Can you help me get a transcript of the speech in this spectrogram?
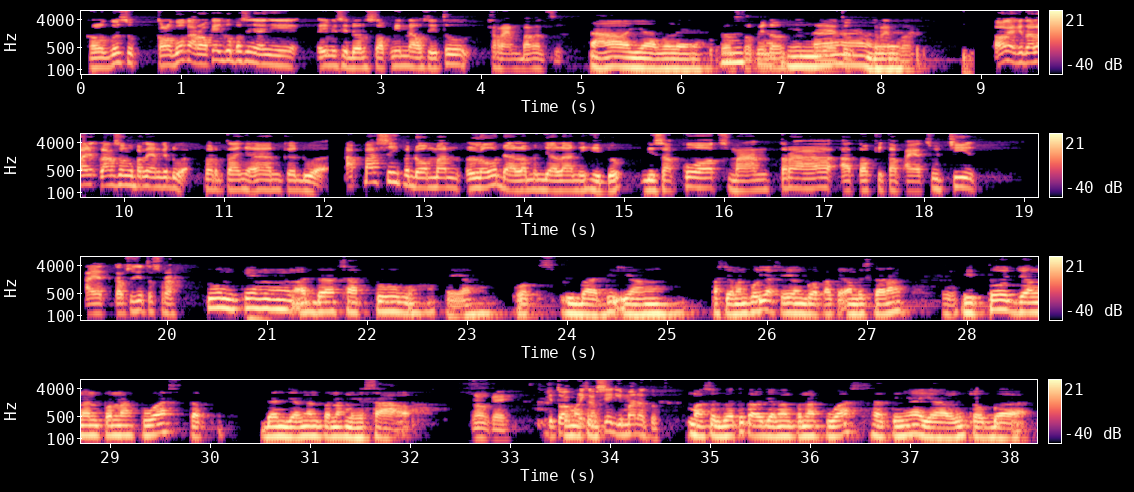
Kalau gue su- kalau gue karaoke gue pasti nyanyi ini sih Don't Stop Me Now sih itu keren banget sih. ah iya boleh Don't Stop Me Now. Ya, itu keren banget. Oke, kita lan- langsung ke pertanyaan kedua. Pertanyaan kedua. Apa sih pedoman lo dalam menjalani hidup? Bisa quotes, mantra, atau kitab ayat suci? Ayat kitab suci terserah. itu mungkin ada satu apa ya quotes pribadi yang pas zaman kuliah sih yang gue pakai sampai sekarang Hmm. itu jangan pernah puas dan jangan pernah menyesal Oke. Itu Itu aplikasinya gimana tuh? maksud gue tuh kalau jangan pernah puas artinya ya lu coba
